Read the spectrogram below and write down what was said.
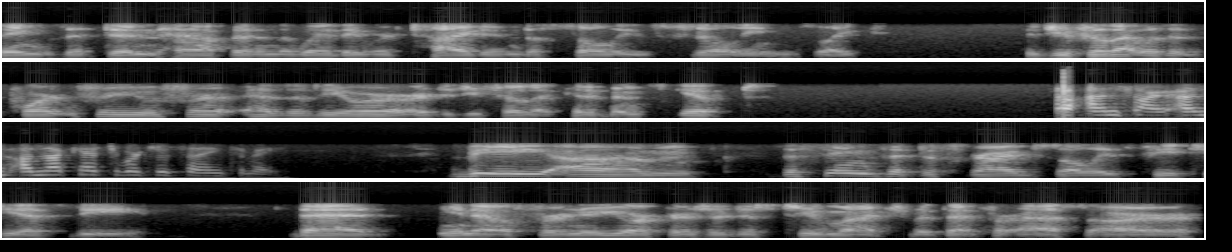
things that didn't happen and the way they were tied into Sully's feelings? Like, did you feel that was important for you for as a viewer, or did you feel that could have been skipped? Uh, I'm sorry, I'm, I'm not catching what you're saying to me. The um, the things that describe Sully's PTSD that you know, for New Yorkers are just too much, but that for us are,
